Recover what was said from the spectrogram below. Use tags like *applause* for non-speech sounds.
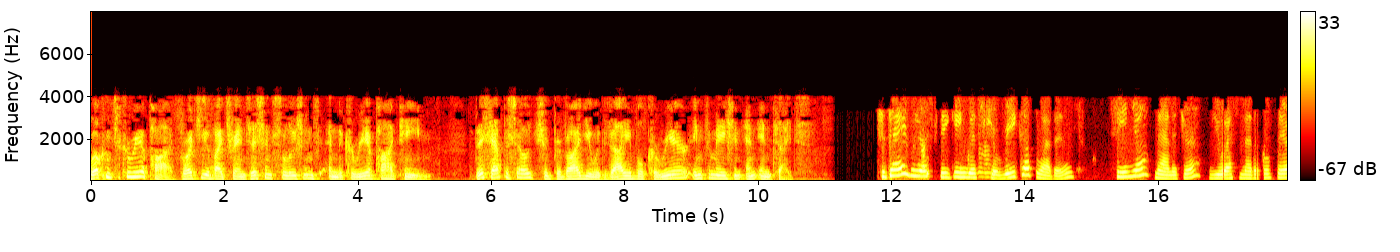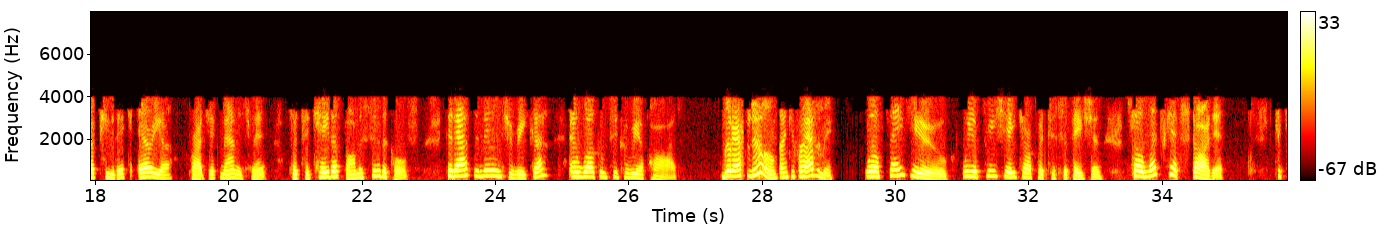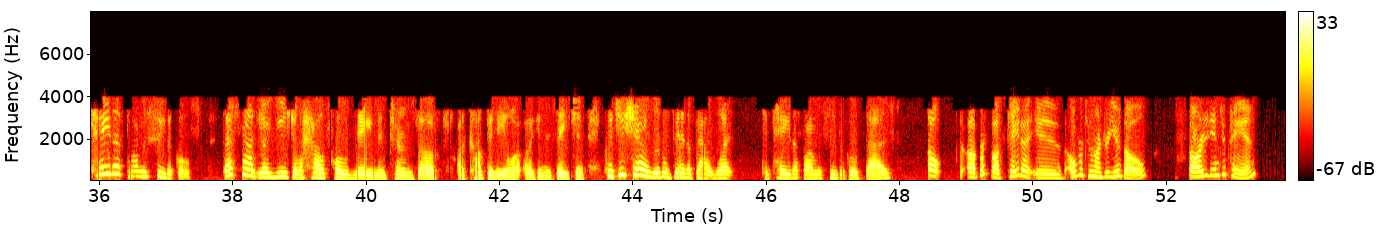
Welcome to CareerPod, brought to you by Transition Solutions and the CareerPod team. This episode should provide you with valuable career information and insights. Today we are speaking with Sharika Blevins, Senior Manager, U.S. Medical Therapeutic Area Project Management for Takeda Pharmaceuticals. Good afternoon, Sharika, and welcome to CareerPod. Good afternoon. Thank you for having me. Well, thank you. We appreciate your participation. So let's get started. Takeda Pharmaceuticals, that's not your usual household name in terms of a company or organization. Could you share a little bit about what Takeda Pharmaceuticals does? So, uh, first of all, Takeda is over 200 years old, started in Japan.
